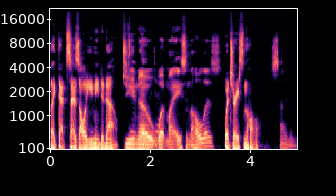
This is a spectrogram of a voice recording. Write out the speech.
Like that says all you need to know. Do you It know really what my ace in the hole is? What's your ace in the hole? Simon.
